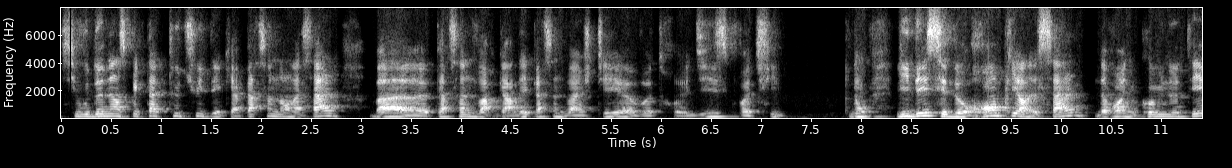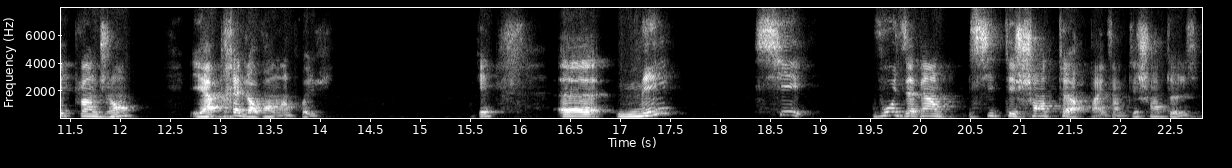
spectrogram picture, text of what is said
si vous donnez un spectacle tout de suite et qu'il n'y a personne dans la salle, bah, personne ne va regarder, personne ne va acheter votre disque, votre film. Donc, l'idée, c'est de remplir la salle, d'avoir une communauté, plein de gens, et après de leur vendre un produit. Euh, mais si vous avez un, si tu es chanteur, par exemple, tu es chanteuse,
